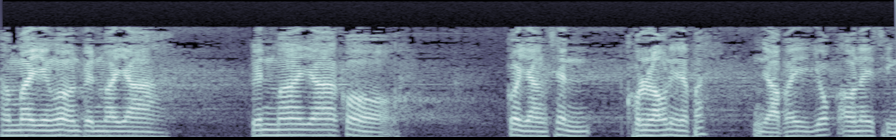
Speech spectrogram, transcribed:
ทำไมยังว่ามันเป็นมายา เป็นมายาก็ก็อย่างเช่น คนเรานี่นะปะ อย่าไปยกเอาในสิ่ง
